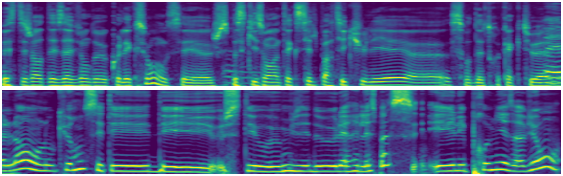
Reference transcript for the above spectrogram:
Mais c'était genre des avions de collection ou c'est euh, juste parce qu'ils ont un textile particulier euh, sur des trucs actuels Bah, là, en l'occurrence, c'était des... c'était au musée de l'air et de l'espace. Et les premiers avions,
